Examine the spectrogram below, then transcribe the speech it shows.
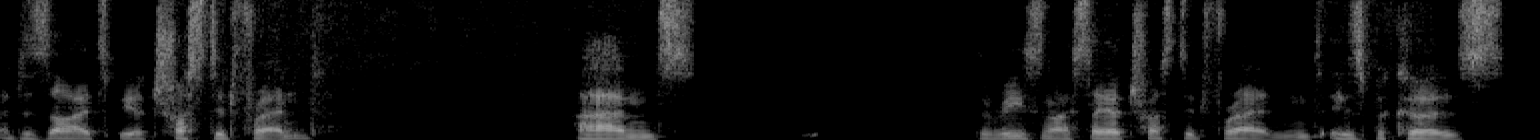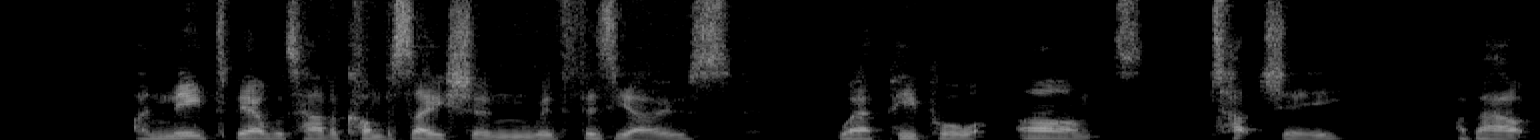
a desire to be a trusted friend and the reason I say a trusted friend is because I need to be able to have a conversation with physios where people aren't touchy about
